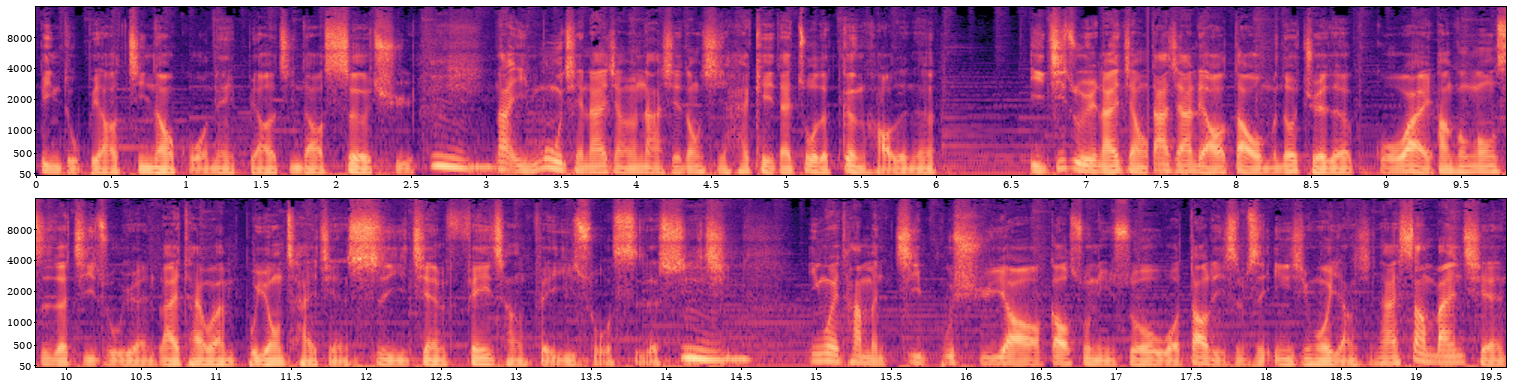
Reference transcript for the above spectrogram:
病毒不要进到国内，不要进到社区。嗯，那以目前来讲，有哪些东西还可以再做得更好的呢？以机组员来讲，大家聊到，我们都觉得国外航空公司的机组员来台湾不用裁剪是一件非常匪夷所思的事情，嗯、因为他们既不需要告诉你说我到底是不是阴性或阳性，他在上班前。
